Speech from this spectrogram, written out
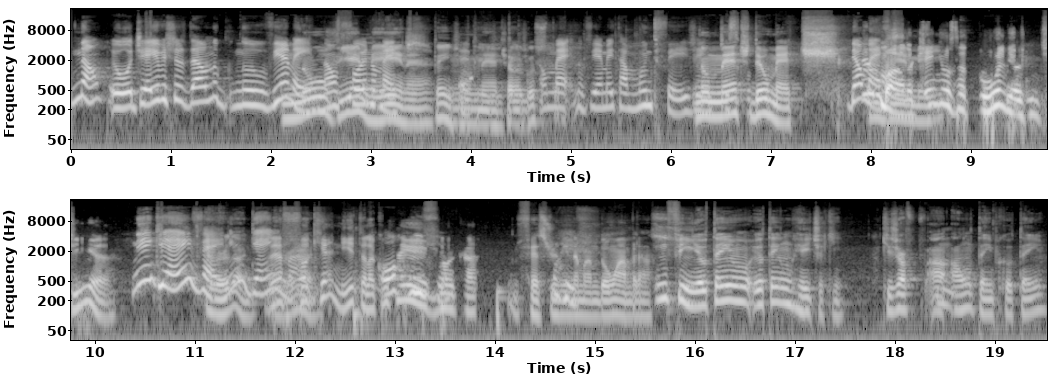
Não, eu odiei o vestido dela no, no VMA, no não VMA, foi no match. né? Entendi, No entendi, match ela gostou. No, ma- no VMA tá muito feio, gente. No match desculpa. deu match. Deu match. Mano, quem usa tule hoje em dia? Ninguém, velho, verdade. ninguém, É mano. funk Anitta, ela consegue bancar. Festa Junina mandou um abraço. Enfim, eu tenho, eu tenho um hate aqui. Que já há, há um tempo que eu tenho.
